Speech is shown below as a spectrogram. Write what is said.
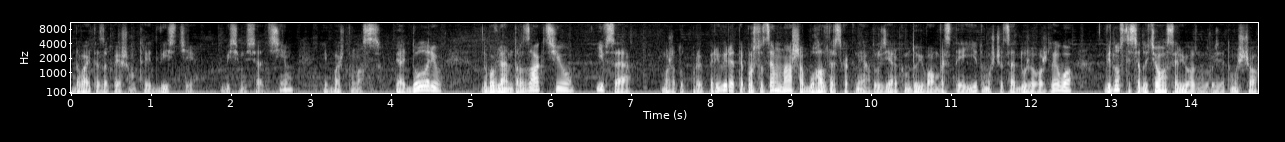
Давайте запишемо 3287. Як бачите, у нас 5 доларів. Додаємо транзакцію і все. Можна тут перевірити. Просто це наша бухгалтерська книга, друзі. Я рекомендую вам вести її, тому що це дуже важливо. Відноситися до цього серйозно, друзі, тому що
